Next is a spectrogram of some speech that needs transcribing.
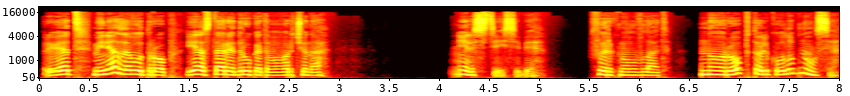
«Привет, меня зовут Роб. Я старый друг этого ворчуна». «Не льсти себе», — фыркнул Влад. Но Роб только улыбнулся.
